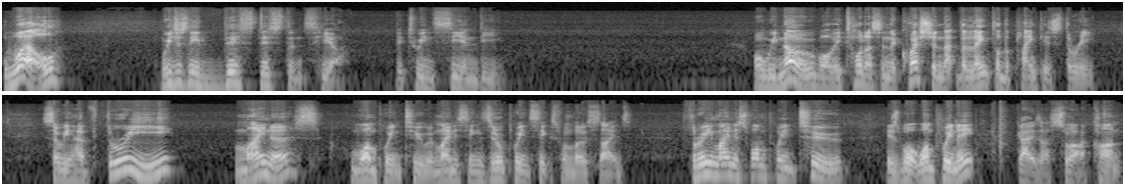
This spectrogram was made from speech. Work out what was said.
Well, we just need this distance here between C and D. Well, we know, well, they told us in the question that the length of the plank is 3. So we have 3 minus 1.2. We're minusing 0.6 from both sides. 3 minus 1.2 is what, 1.8? Guys, I swear, I can't,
